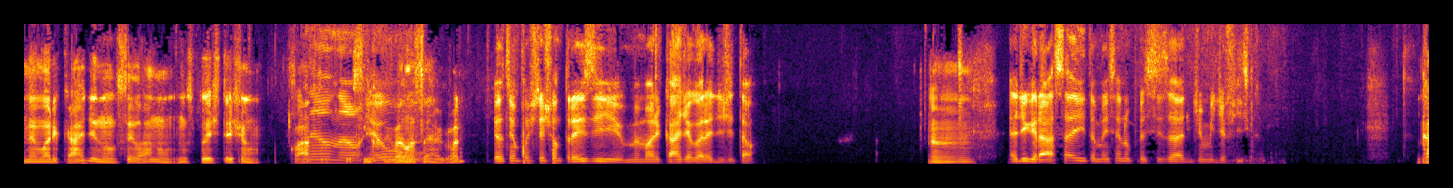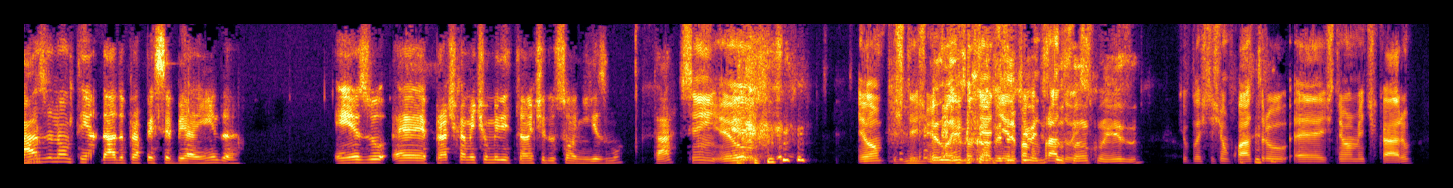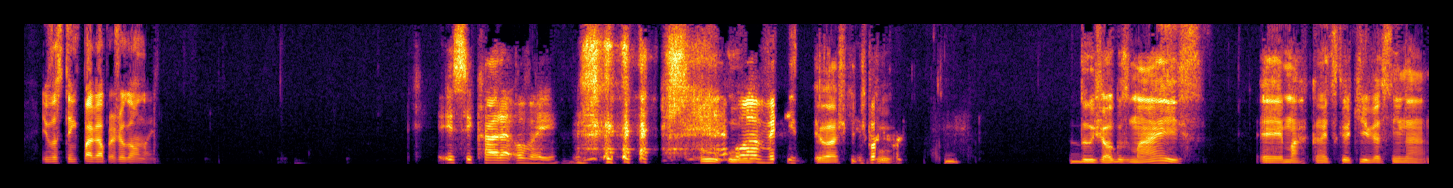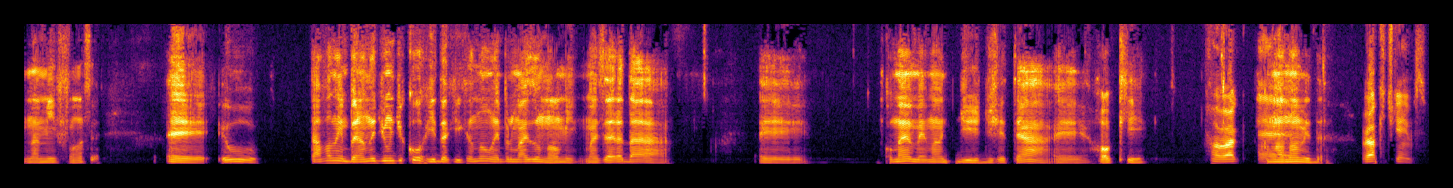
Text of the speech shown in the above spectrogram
Memory card, no, sei lá, no, nos PlayStation 4. Não, não, o 5 eu- que vai lançar agora. Eu tenho PlayStation 3 e o memory card agora é digital. Ah, É de graça e também você não precisa de mídia física. caso não tenha dado pra perceber ainda, Enzo é praticamente um militante do sonismo, tá? Sim, eu. Eu amo PlayStation. eu lembro só que dinheiro eu tive pra uma comprar discussão dois. com o Enzo. Porque o PlayStation 4 é extremamente caro e você tem que pagar pra jogar online. Esse cara, ô, velho. O, o- Uma vez. eu acho que, tipo, dos jogos mais é, marcantes que eu tive, assim, na, na minha infância, é, eu tava lembrando de um de corrida aqui, que eu não lembro mais o nome, mas era da... é, como é mesmo de, de GTA? É, Rock... Rock, Como é o é, nome da... Rocket Games.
